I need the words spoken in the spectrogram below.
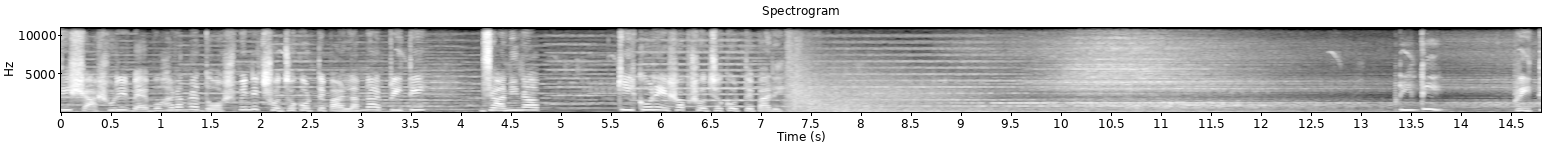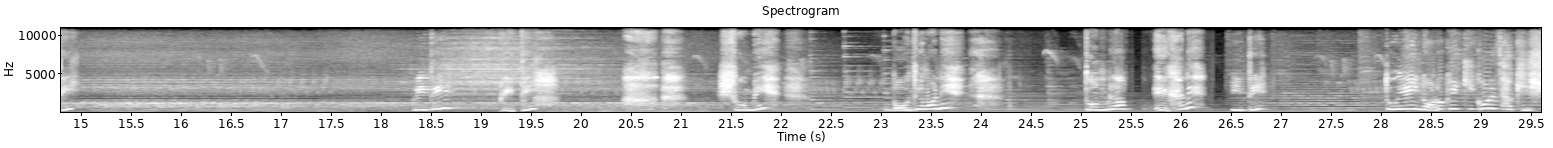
প্রীতির শাশুড়ির ব্যবহার আমরা দশ মিনিট সহ্য করতে পারলাম না। আর প্রীতি জানি না কি করে এসব সহ্য করতে পারে। প্রীতি? প্রীতি? প্রীতি? প্রীতি? সুমি? বৌদিমণি? তোমরা এখানে? প্রীতি? তুই এই নরকে কি করে থাকিস?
